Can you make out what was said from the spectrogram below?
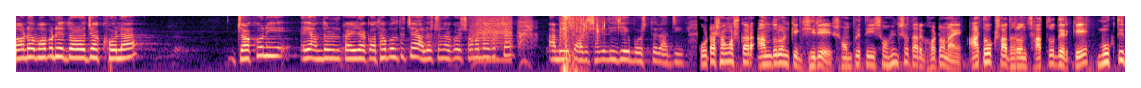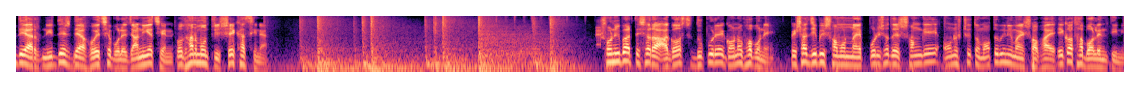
গণভবনের দরজা খোলা। যখনই এই আন্দোলনকারীরা কথা বলতে চায়, আলোচনা করে সমাধান করতে আমি তাদের সাথে নিজেই বসতে রাজি। কোটা সংস্কার আন্দোলনকে ঘিরে সম্প্রতি সহিংসতার ঘটনায় আটক সাধারণ ছাত্রদেরকে মুক্তি দেওয়ার নির্দেশ দেওয়া হয়েছে বলে জানিয়েছেন প্রধানমন্ত্রী শেখ হাসিনা। শনিবার তেসরা আগস্ট দুপুরে গণভবনে পেশাজীবী সমন্বয় পরিষদের সঙ্গে অনুষ্ঠিত মতবিনিময় সভায় একথা বলেন তিনি।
